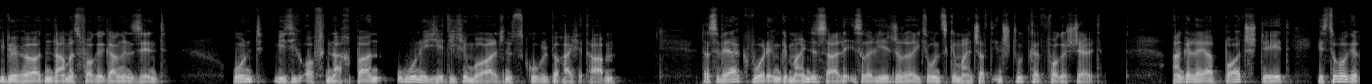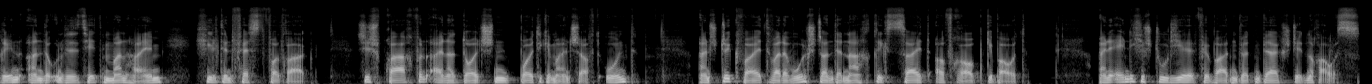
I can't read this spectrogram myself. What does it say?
die Behörden damals vorgegangen sind und wie sich oft Nachbarn ohne jegliche moralischen Skrupel bereichert haben. Das Werk wurde im Gemeindesaal der israelitischen Religionsgemeinschaft in Stuttgart vorgestellt. Angela Bordstedt, Historikerin an der Universität Mannheim, hielt den Festvortrag. Sie sprach von einer deutschen Beutegemeinschaft und ein Stück weit war der Wohlstand der Nachkriegszeit auf Raub gebaut. Eine ähnliche Studie für Baden-Württemberg steht noch aus.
